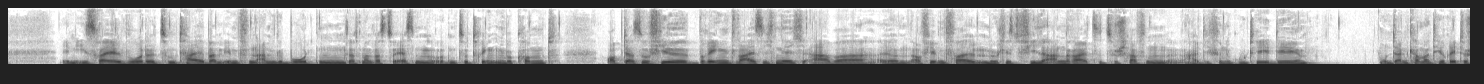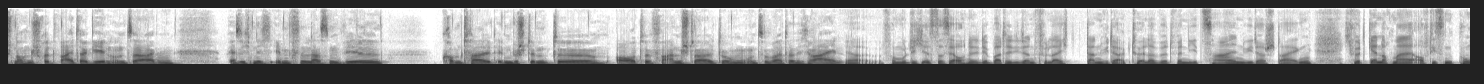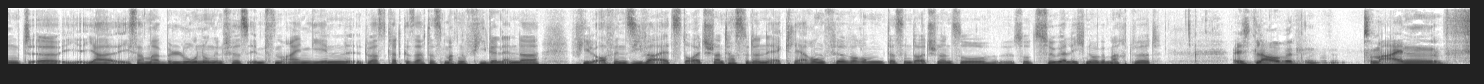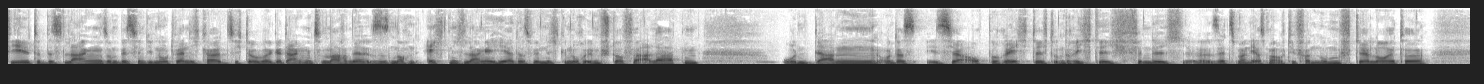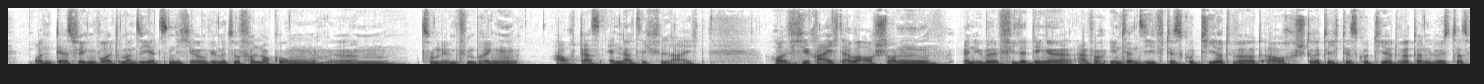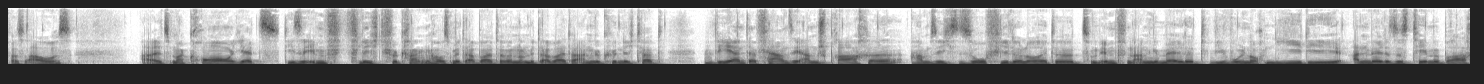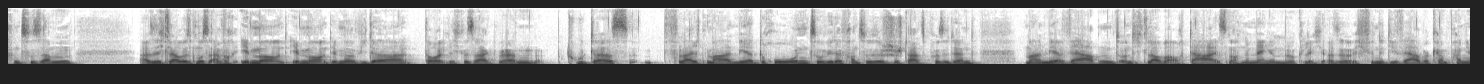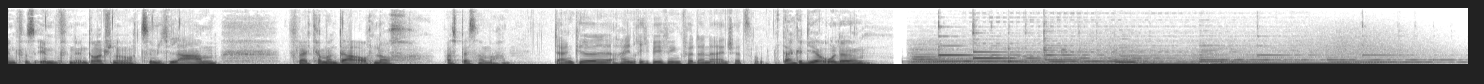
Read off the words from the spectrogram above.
in Israel wurde zum Teil beim Impfen angeboten, dass man was zu essen und zu trinken bekommt, Ob das so viel bringt, weiß ich nicht, aber ähm, auf jeden Fall möglichst viele Anreize zu schaffen, halte ich für eine gute Idee. Und dann kann man theoretisch noch einen Schritt weitergehen und sagen, wer sich nicht impfen lassen will, kommt halt in bestimmte Orte, Veranstaltungen und so weiter nicht rein. Ja, vermutlich ist das ja auch eine Debatte, die dann vielleicht dann wieder aktueller wird, wenn die Zahlen wieder steigen. Ich würde gerne nochmal auf diesen Punkt, äh, ja, ich sag mal, Belohnungen fürs Impfen eingehen. Du hast gerade gesagt, das machen viele Länder viel offensiver als Deutschland. Hast du da eine Erklärung für, warum das in Deutschland so, so zögerlich nur gemacht wird? Ich glaube, zum einen fehlte bislang so ein bisschen die Notwendigkeit, sich darüber Gedanken zu machen, denn es ist noch echt nicht lange her, dass wir nicht genug Impfstoff für alle hatten. Und dann, und das ist ja auch berechtigt und richtig, finde ich, äh, setzt man erstmal auf die Vernunft der Leute. Und deswegen wollte man sie jetzt nicht irgendwie mit so Verlockungen ähm, zum Impfen bringen. Auch das ändert sich vielleicht. Häufig reicht aber auch schon wenn über viele Dinge einfach intensiv diskutiert wird, auch strittig diskutiert wird, dann löst das was aus. Als Macron jetzt diese Impfpflicht für Krankenhausmitarbeiterinnen und Mitarbeiter angekündigt hat, während der Fernsehansprache haben sich so viele Leute zum Impfen angemeldet, wie wohl noch nie. Die Anmeldesysteme brachen zusammen. Also ich glaube, es muss einfach immer und immer und immer wieder deutlich gesagt werden, tut das, vielleicht mal mehr drohend, so wie der französische Staatspräsident, mal mehr werbend. Und ich glaube, auch da ist noch eine Menge möglich. Also ich finde die Werbekampagnen fürs Impfen in Deutschland noch ziemlich lahm. Vielleicht kann man da auch noch was besser machen. Danke, Heinrich Wefing, für deine Einschätzung. Danke dir, Ole.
